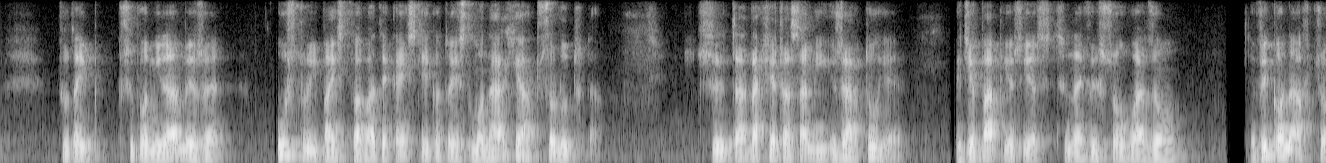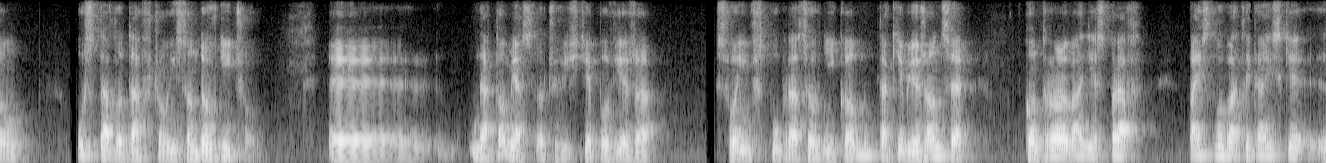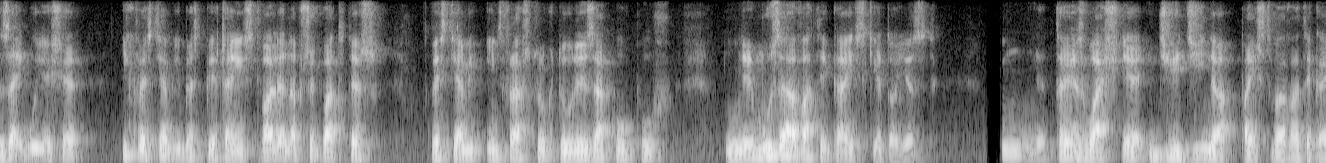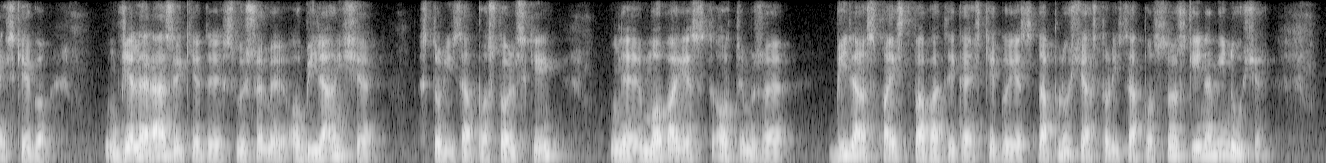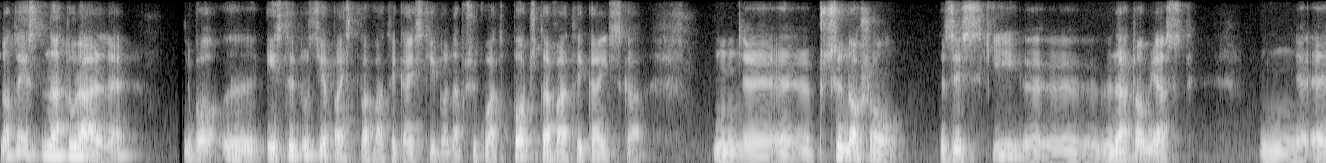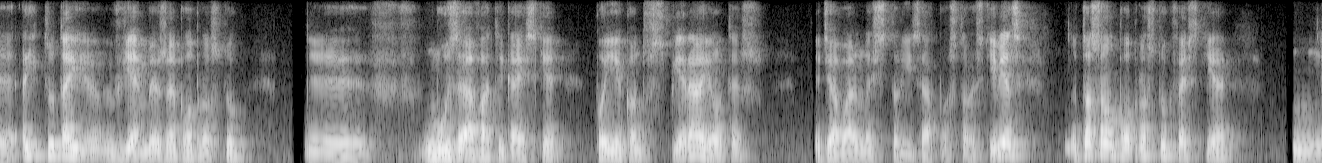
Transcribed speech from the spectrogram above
Tutaj przypominamy, że ustrój państwa watykańskiego to jest monarchia absolutna. Czy tak się czasami żartuje, gdzie papież jest najwyższą władzą wykonawczą, ustawodawczą i sądowniczą. E, natomiast oczywiście powierza swoim współpracownikom takie bieżące kontrolowanie spraw. Państwo watykańskie zajmuje się i kwestiami bezpieczeństwa, ale na przykład też kwestiami infrastruktury, zakupów. Muzea Watykańskie to jest, to jest właśnie dziedzina państwa watykańskiego. Wiele razy, kiedy słyszymy o bilansie stolicy apostolskiej, mowa jest o tym, że bilans państwa watykańskiego jest na plusie, a stolicy apostolskiej na minusie. No to jest naturalne, bo y, instytucje państwa watykańskiego, na przykład Poczta Watykańska, mm, y, przynoszą zyski, natomiast i tutaj wiemy, że po prostu muzea watykańskie poniekąd wspierają też działalność Stolicy Apostolskiej. Więc to są po prostu kwestie mm,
